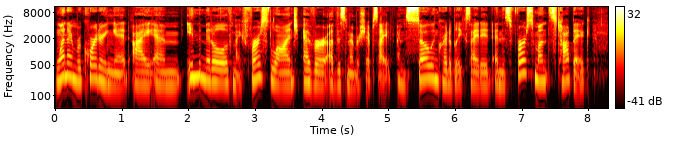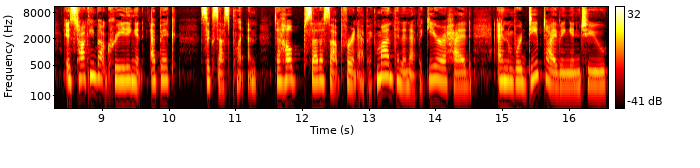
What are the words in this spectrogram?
when I'm recording it, I am in the middle of my first launch ever of this membership site. I'm so incredibly excited. And this first month's topic is talking about creating an epic success plan to help set us up for an epic month and an epic year ahead. And we're deep diving into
